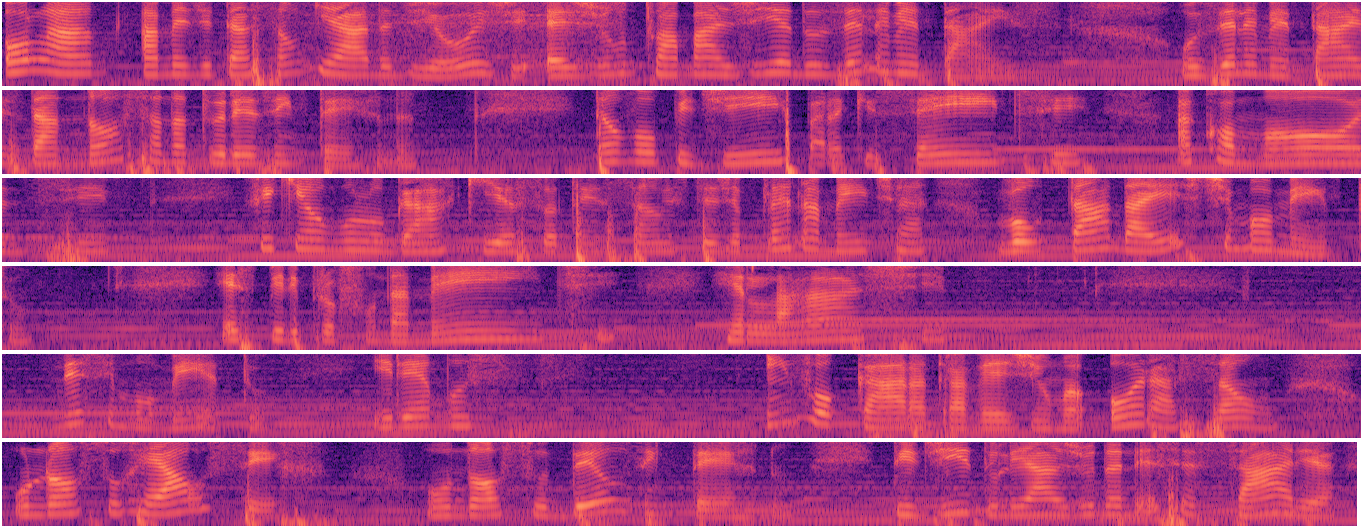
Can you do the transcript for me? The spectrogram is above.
Olá, a meditação guiada de hoje é junto à magia dos elementais, os elementais da nossa natureza interna. Então vou pedir para que sente-se, acomode-se, fique em algum lugar que a sua atenção esteja plenamente voltada a este momento. Respire profundamente, relaxe. Nesse momento, iremos invocar através de uma oração o nosso real ser, o nosso Deus interno, pedindo-lhe a ajuda necessária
